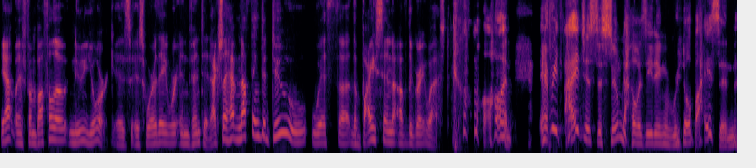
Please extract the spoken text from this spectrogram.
Yeah, from Buffalo, New York is is where they were invented. Actually, have nothing to do with uh, the bison of the Great West. Come on. Every I just assumed I was eating real bison.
